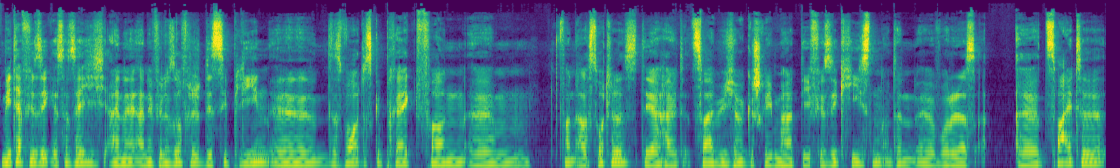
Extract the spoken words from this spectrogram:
Metaphysik ist tatsächlich eine, eine philosophische Disziplin. Äh, das Wort ist geprägt von, ähm, von Aristoteles, der halt zwei Bücher geschrieben hat, die Physik hießen. Und dann äh, wurde das äh, zweite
